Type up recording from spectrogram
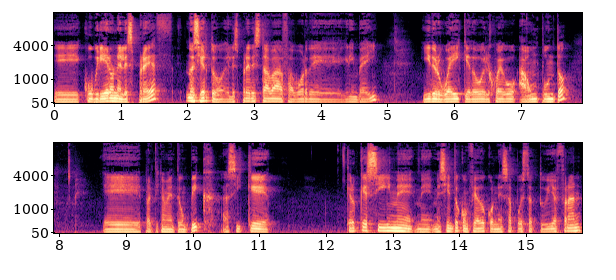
Eh, cubrieron el spread. No es cierto, el spread estaba a favor de Green Bay. Either way quedó el juego a un punto. Eh, prácticamente un pick. Así que creo que sí me, me- me siento confiado con esa apuesta tuya, Fran.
